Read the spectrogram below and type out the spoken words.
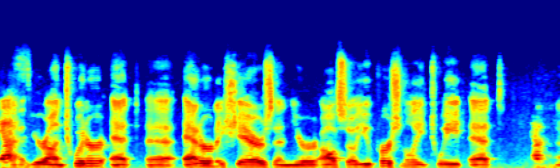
Yes. Uh, you're on Twitter at uh, at earlyshares, and you're also you personally tweet at yep. Uh,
